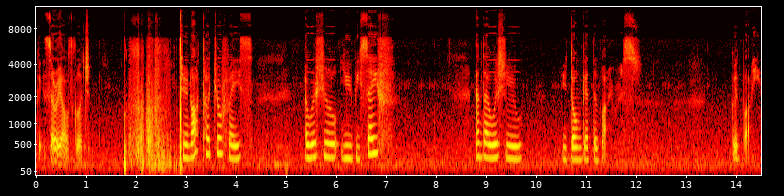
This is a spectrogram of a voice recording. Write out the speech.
Okay, sorry, I was glitching. Do not touch your face. I wish you you be safe. And I wish you you don't get the virus. Goodbye.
